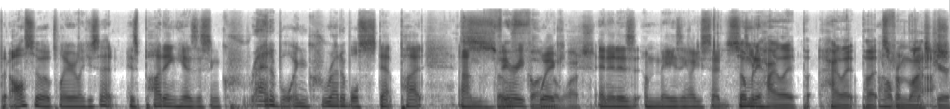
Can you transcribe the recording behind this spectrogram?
but also a player like you said, his putting. He has this incredible, incredible step putt, um, So very quick, and it is amazing. Like you said, so many highlight highlight putts Oh from last gosh. year.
